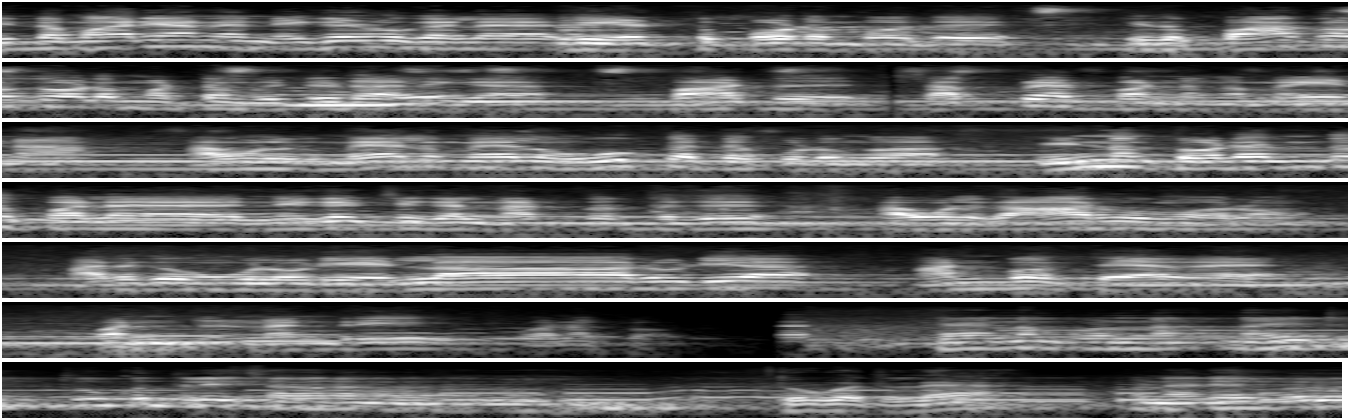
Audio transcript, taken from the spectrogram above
இந்த மாதிரியான நிகழ்வுகளை எடுத்து போடும்போது இது பார்க்கறதோட மட்டும் விட்டுடாதீங்க. பாட்டு சப்ஸ்கிரைப் பண்ணுங்க மெயினா அவங்களுக்கு மேலும் மேலும் ஊக்கத்தை கொடுங்க. இன்னும் தொடர்ந்து பல நிகழ்ச்சிகள் நடத்துறதுக்கு அவங்களுக்கு ஆர்வம் வரும். அதுக்கு உங்களுடைய எல்லாருடைய அன்பும் தேவை. நன்றி வணக்கம். என்ன பண்ண நைட்டு தூக்கத்திலே சாகுறாங்களா சாமி? தூக்கத்தில்? இப்போ நிறைய பேர்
